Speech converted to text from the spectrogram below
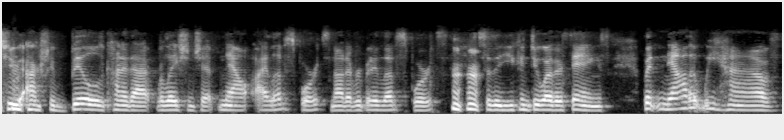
to actually build kind of that relationship? Now, I love sports. Not everybody loves sports, so that you can do other things. But now that we have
